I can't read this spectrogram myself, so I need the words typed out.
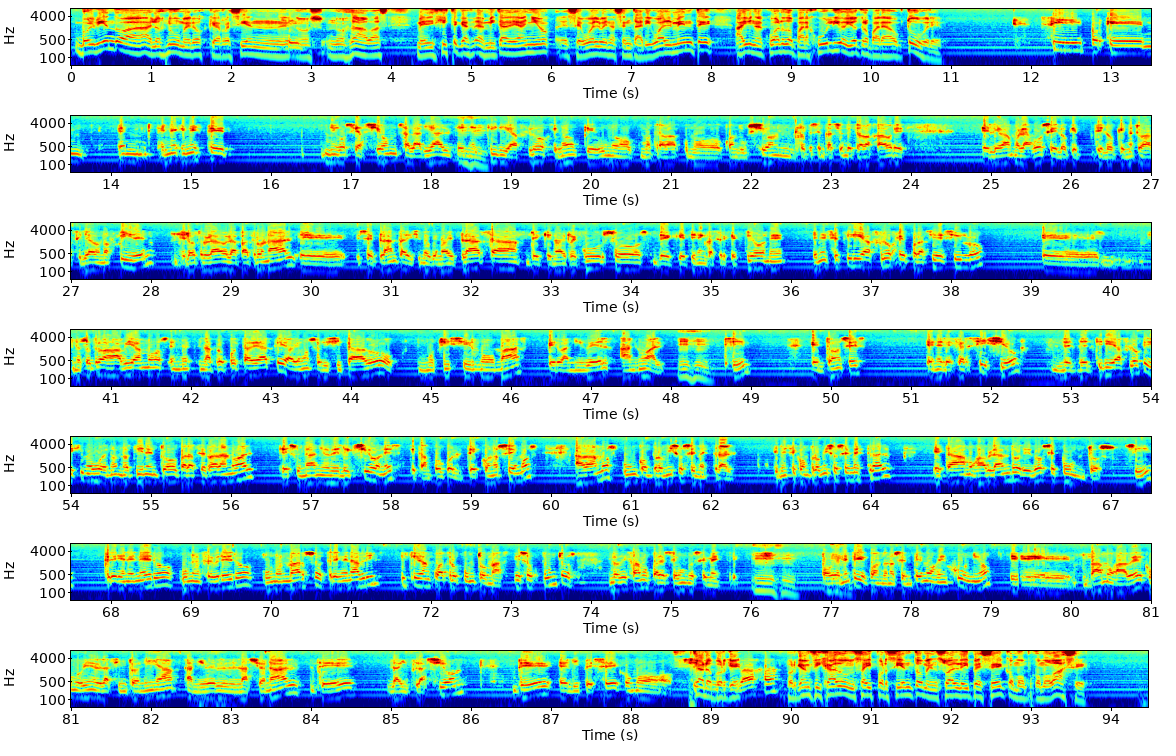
volviendo a, los números que recién nos, nos, dabas, me dijiste que a, mitad de año eh, se vuelven a sentar. Igualmente hay un acuerdo para julio y otro para octubre. Sí, porque em, en, en, este negociación salarial en el tiri afloje, ¿no? que uno como, como conducción, representación de trabajadores elevamos las voces de lo que de lo que nuestros afiliados nos piden. Del otro lado la patronal eh, se planta diciendo que no hay plata de que no hay recursos de que tienen que hacer gestiones. En ese tiri afloje por así decirlo eh, nosotros habíamos en, la propuesta de ATE habíamos solicitado muchísimo más pero a nivel anual. Sí entonces en el ejercicio del, del tiri afloje dijimos, bueno, no tienen todo para cerrar anual, es un año de elecciones, que tampoco desconocemos, hagamos un compromiso semestral. En ese compromiso semestral estábamos hablando de 12 puntos, ¿sí? Tres en enero, uno en febrero, uno en marzo, tres en abril y quedan cuatro puntos más. Esos puntos los dejamos para el segundo semestre. Obviamente que cuando nos sentemos en junio eh, vamos a ver cómo viene la sintonía a nivel nacional de la inflación de el IPC como claro porque baja porque han fijado un 6% mensual de IPC como como base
